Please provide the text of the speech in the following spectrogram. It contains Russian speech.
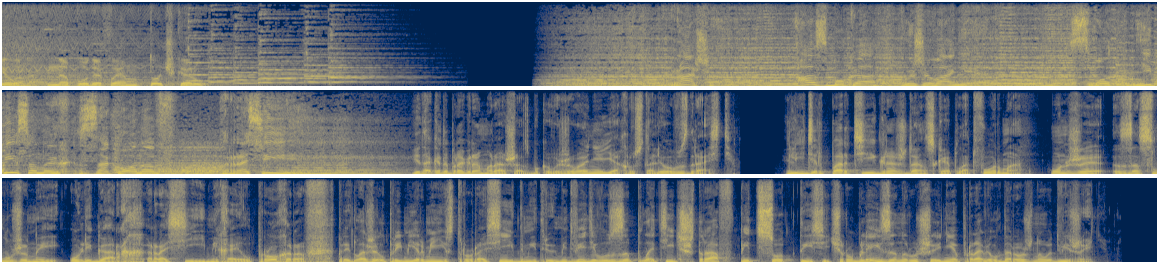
сделано на podfm.ru Раша. Азбука выживания. Свод неписанных законов России. Итак, это программа «Раша. Азбука выживания». Я Хрусталев. Здрасте. Лидер партии «Гражданская платформа», он же заслуженный олигарх России Михаил Прохоров, предложил премьер-министру России Дмитрию Медведеву заплатить штраф 500 тысяч рублей за нарушение правил дорожного движения.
